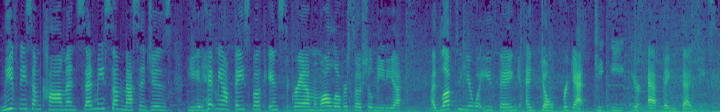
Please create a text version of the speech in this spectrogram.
leave me some comments, send me some messages. You can hit me on Facebook, Instagram, I'm all over social media. I'd love to hear what you think, and don't forget to eat your effing veggies.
